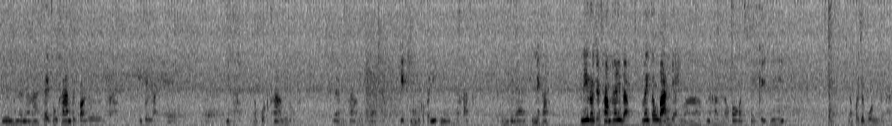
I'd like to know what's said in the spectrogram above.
เริ่มแล้วนะคะ ใส่ตรงข้ามไปก่อนเลยค่ะไม่เป็นไรนี่ค่ะ เรากดข้างนี่ลงแรงข้างนี่ก็ได้เก็บมุมเข้าไปนิดนึงนะคะ นี้ก็ได้เห็นไหมคะอันนี้เราจะทำให้แบบไม่ต้องบานใหญ่มากนะคะแล้วก็จะใช้กรีดนี้ แล้วก็จะวนไปค่ะ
